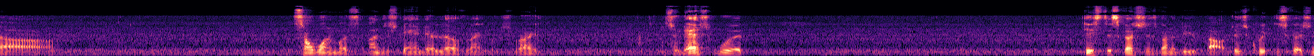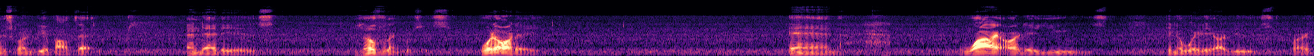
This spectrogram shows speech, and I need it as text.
uh, someone must understand their love language, right? So that's what this discussion is going to be about. This quick discussion is going to be about that. And that is love languages. What are they? And why are they used in the way they are used, right?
